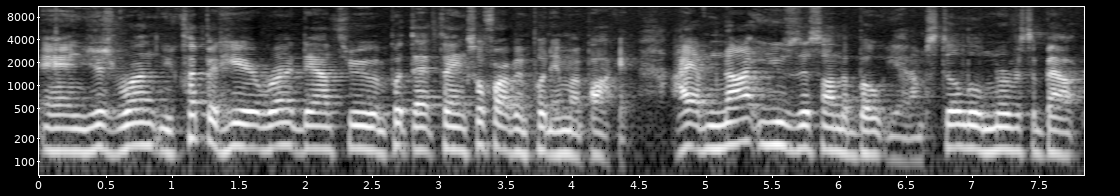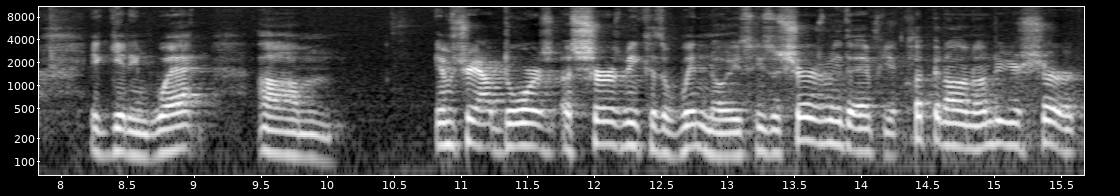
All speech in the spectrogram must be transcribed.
And you just run, you clip it here, run it down through and put that thing, so far I've been putting in my pocket. I have not used this on the boat yet. I'm still a little nervous about it getting wet. Um, Infantry Outdoors assures me because of wind noise, he assures me that if you clip it on under your shirt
